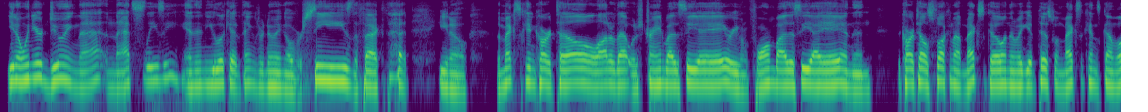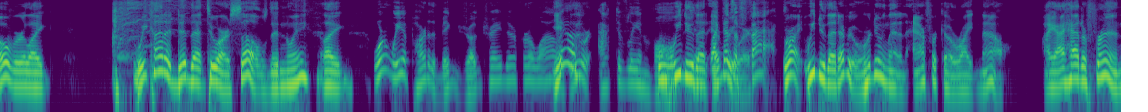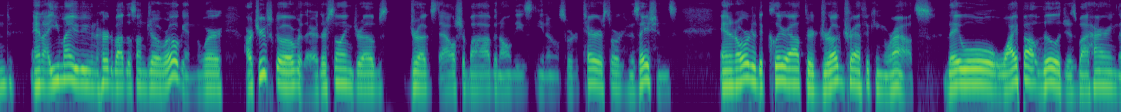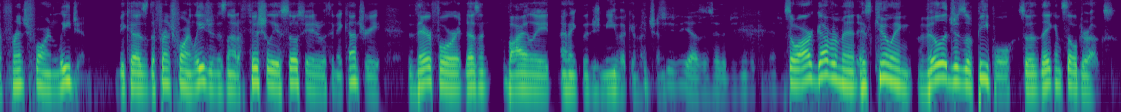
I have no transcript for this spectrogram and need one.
you know when you're doing that and that's sleazy and then you look at things we're doing overseas the fact that you know the mexican cartel a lot of that was trained by the cia or even formed by the cia and then the cartel's fucking up mexico and then we get pissed when mexicans come over like we kind of did that to ourselves didn't we like Weren't we a part of the big drug trade there for a while? Yeah. we were actively involved. we do in- that Like that's a fact. Right. We do that everywhere. We're doing that in Africa right now. I, I had a friend, and I, you might have even heard about this on Joe Rogan, where our troops go over there. They're selling drugs, drugs to Al Shabaab and all these, you know, sort of terrorist organizations. And in order to clear out their drug trafficking routes, they will wipe out villages by hiring the French Foreign Legion because the French Foreign Legion is not officially associated with any country. Therefore, it doesn't violate, I think, the Geneva Convention. Yeah, I was gonna say the Geneva Convention. So our government is killing villages of people so that they can sell drugs.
